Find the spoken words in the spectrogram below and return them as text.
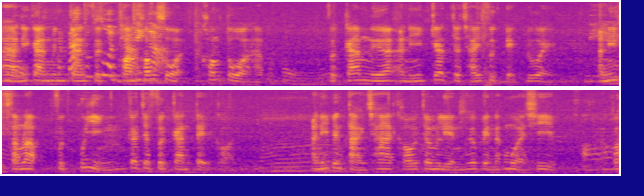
อ่านี่การเป็นมัได้การทุฝึกส่นความจริคล่องๆะส่วนคล่องตัวครับโอ้โหฝึกกล้ามเนื้ออันนี้ก็จะใช้ฝึกเด็กด้วย อันนี้สำหรับฝึกผู้หญิงก็จะฝึกการเตะก่อน อันนี้เป็นต่างชาติเขาจะมาเรียนเพื่อเป็นนักมวยอาชีพอ๋อ แล้วก็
